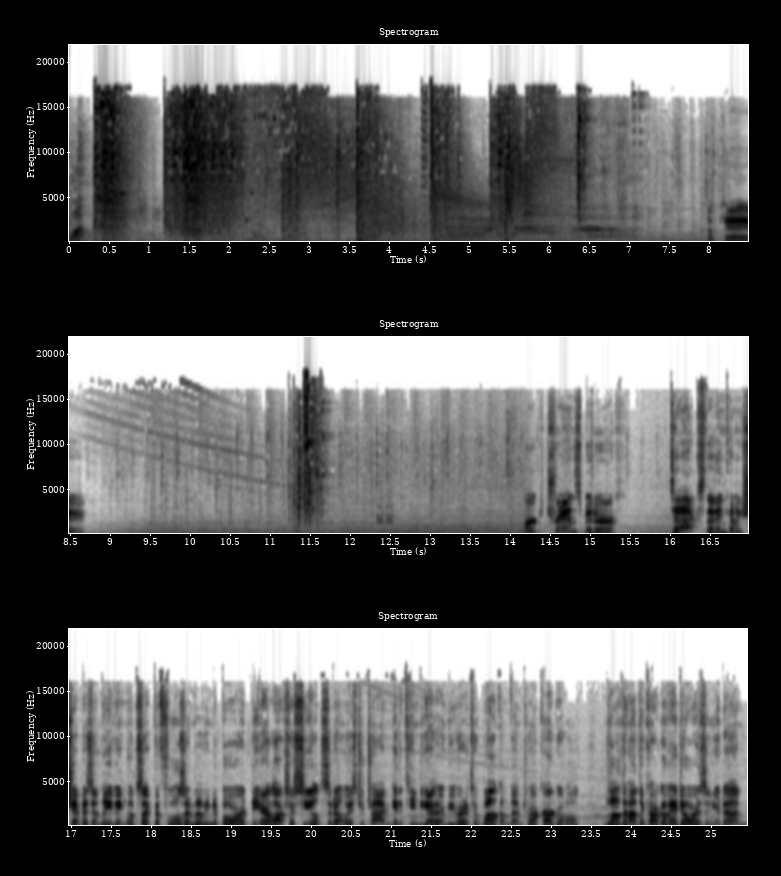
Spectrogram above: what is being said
One. Okay. Merc transmitter. Dax, that incoming ship isn't leaving. Looks like the fools are moving to board. The airlocks are sealed, so don't waste your time. Get a team together and be ready to welcome them to our cargo hold. Blow them out the cargo bay doors and you're done.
